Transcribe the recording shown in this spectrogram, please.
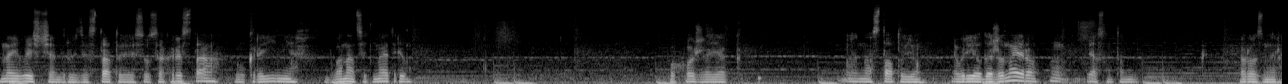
Найвища, друзі, статуя Ісуса Христа в Україні 12 метрів. Похоже, як на статую в Ріо де Жанейро. Ну, ясно, там розмір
